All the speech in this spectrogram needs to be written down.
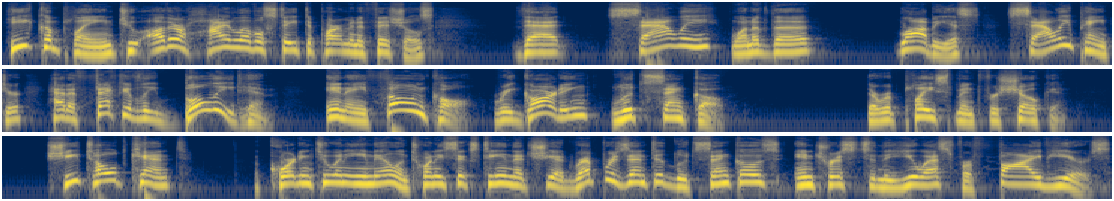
He complained to other high level State Department officials that Sally, one of the lobbyists, Sally Painter, had effectively bullied him in a phone call regarding Lutsenko, the replacement for Shokin. She told Kent, according to an email in 2016, that she had represented Lutsenko's interests in the U.S. for five years.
